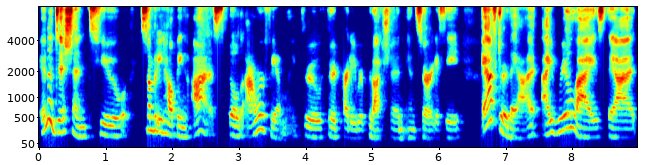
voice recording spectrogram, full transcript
in addition to somebody helping us build our family through third party reproduction and surrogacy, after that, I realized that,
